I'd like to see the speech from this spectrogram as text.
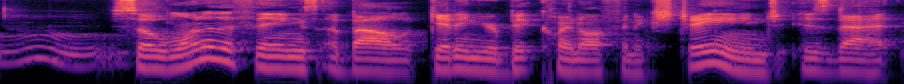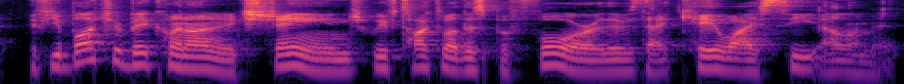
Ooh. So, one of the things about getting your Bitcoin off an exchange is that if you bought your Bitcoin on an exchange, we've talked about this before, there's that KYC element.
